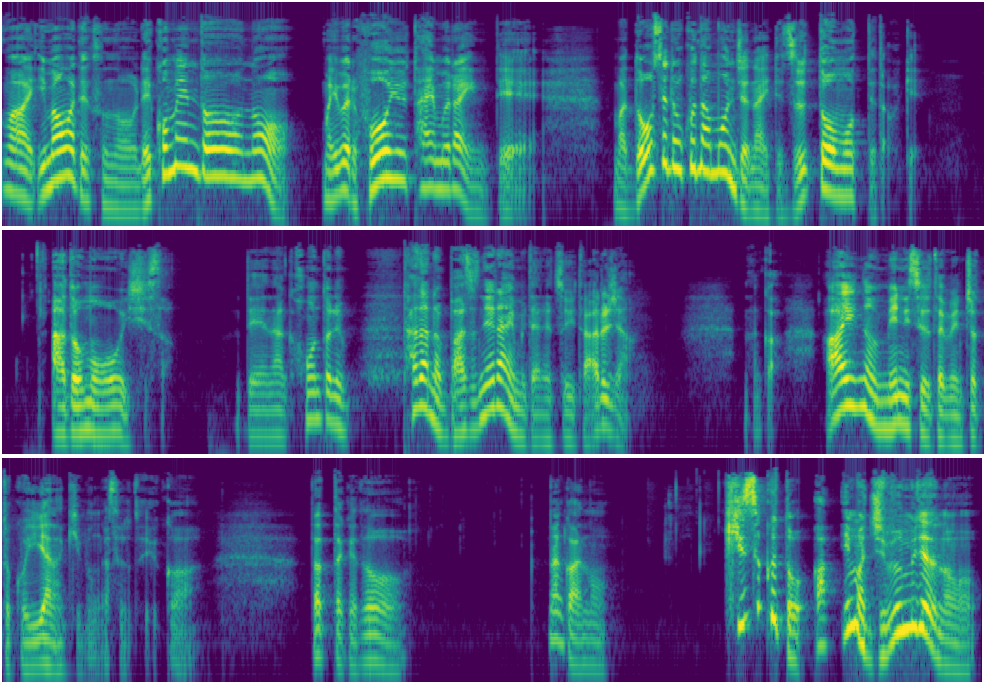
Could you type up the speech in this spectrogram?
まあ、今までその、レコメンドの、まあ、いわゆる for you タイムラインって、まあ、どうせろくなもんじゃないってずっと思ってたわけ。アドも多いしさ。で、なんか本当に、ただのバズ狙いみたいなツイートあるじゃん。なんか、ああいうのを目にするたびにちょっとこう嫌な気分がするというか、だったけど、なんかあの、気づくと、あ、今自分見てたの、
